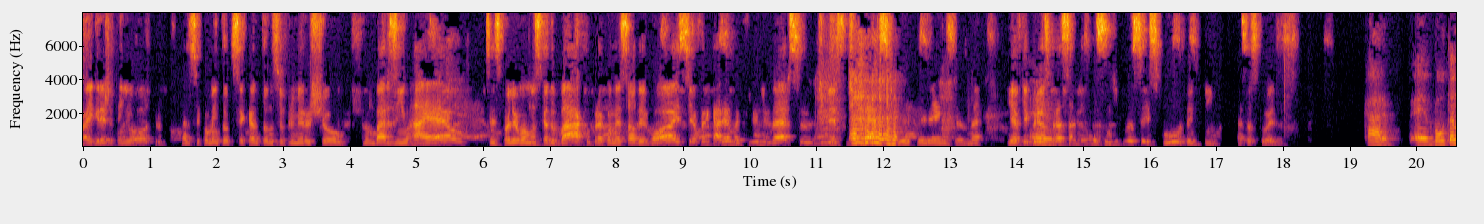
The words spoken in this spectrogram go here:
a igreja tem outro, mas você comentou que você cantou no seu primeiro show num barzinho Rael, você escolheu uma música do Baco para começar o The Voice, e eu falei, caramba, que universo diverso de referências, né? E eu fiquei curioso é... para saber, assim, o que você escuta, enfim, essas coisas. Cara, é, voltando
